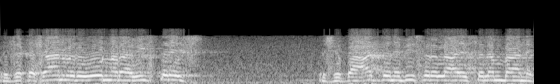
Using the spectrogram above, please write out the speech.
وځکه کسان به ورنه راويستل شي شفاعت نبی صلی الله علیه وسلم باندې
